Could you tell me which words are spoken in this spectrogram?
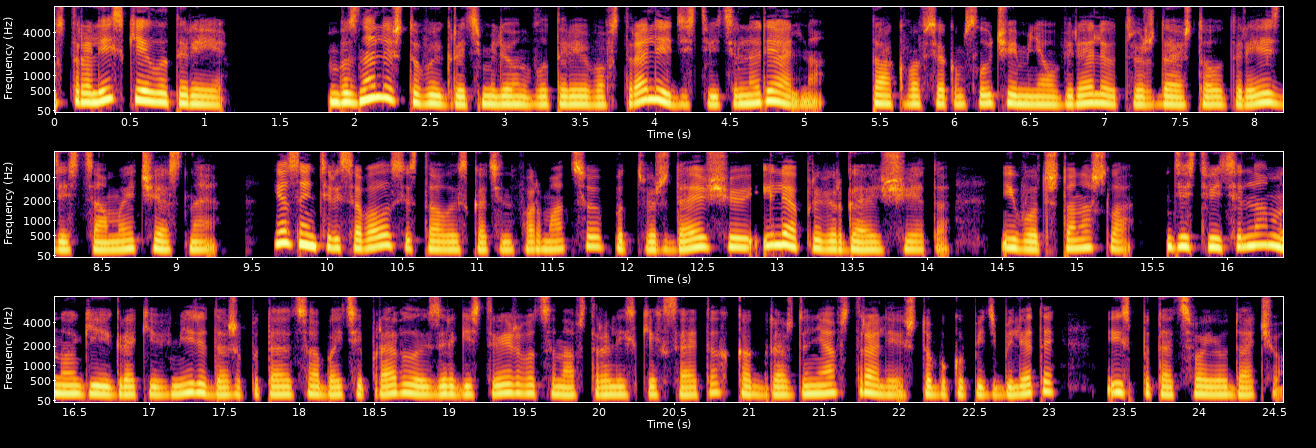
Австралийские лотереи. Вы знали, что выиграть миллион в лотерею в Австралии действительно реально? Так, во всяком случае, меня уверяли, утверждая, что лотерея здесь самая честная. Я заинтересовалась и стала искать информацию, подтверждающую или опровергающую это. И вот что нашла. Действительно, многие игроки в мире даже пытаются обойти правила и зарегистрироваться на австралийских сайтах как граждане Австралии, чтобы купить билеты и испытать свою удачу.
